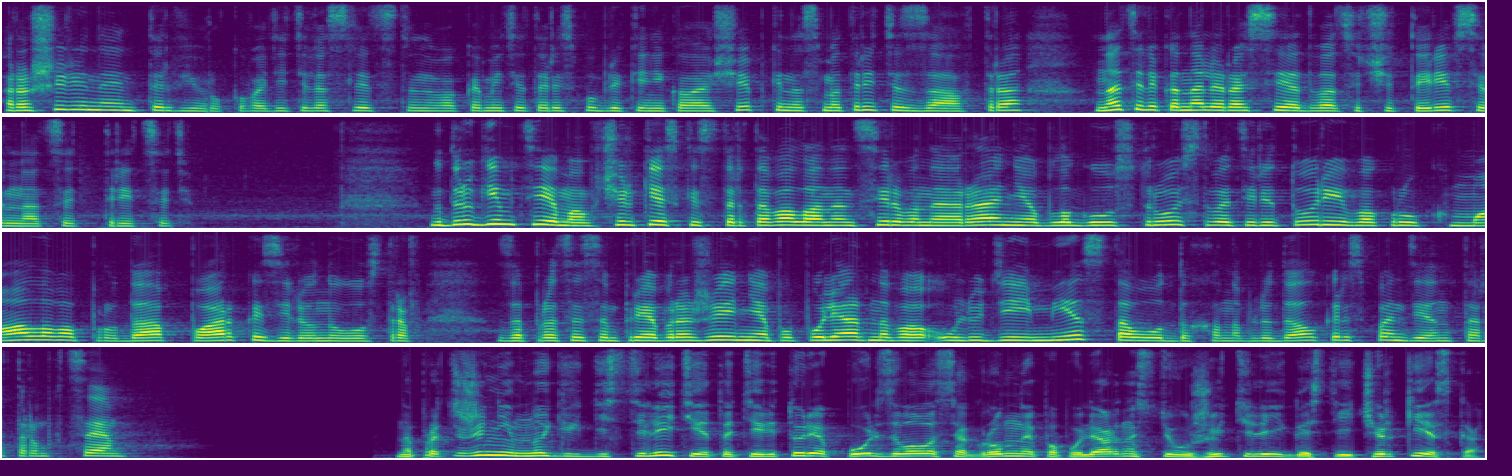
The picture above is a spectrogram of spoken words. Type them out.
Расширенное интервью руководителя Следственного комитета Республики Николая Щепкина смотрите завтра на телеканале «Россия-24» в 17.30. К другим темам. В Черкеске стартовало анонсированное ранее благоустройство территории вокруг малого пруда парка «Зеленый остров». За процессом преображения популярного у людей места отдыха наблюдал корреспондент Артур Мкце. На протяжении многих десятилетий эта территория пользовалась огромной популярностью у жителей и гостей Черкеска.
